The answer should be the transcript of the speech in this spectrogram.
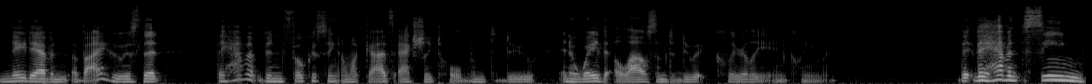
Nadab and Abihu is that they haven't been focusing on what God's actually told them to do in a way that allows them to do it clearly and cleanly. They, they haven't seen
